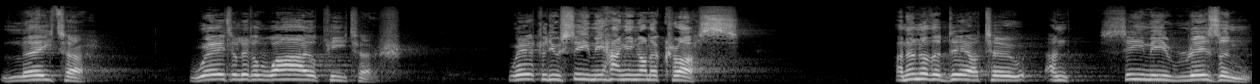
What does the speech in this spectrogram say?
Later. Wait a little while, Peter. Wait till you see me hanging on a cross. And another day or two, and see me risen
